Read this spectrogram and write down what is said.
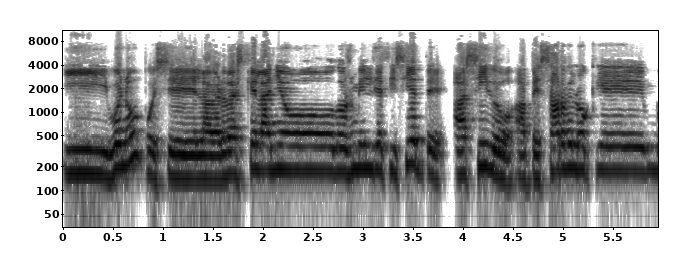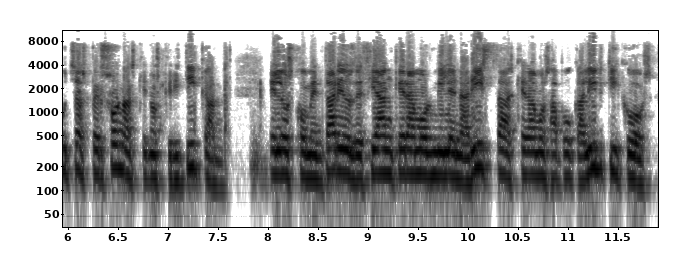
y bueno, pues eh, la verdad es que el año 2017 ha sido, a pesar de lo que muchas personas que nos critican en los comentarios decían que éramos milenaristas, que éramos apocalípticos,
